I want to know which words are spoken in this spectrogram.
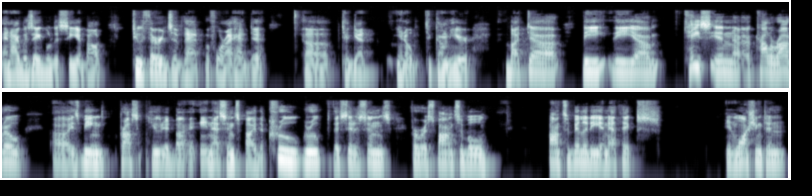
and I was able to see about two thirds of that before I had to uh, to get you know to come here. But uh, the the um, case in uh, Colorado uh, is being prosecuted by, in essence, by the Crew Group, the Citizens for Responsible Responsibility and Ethics in Washington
